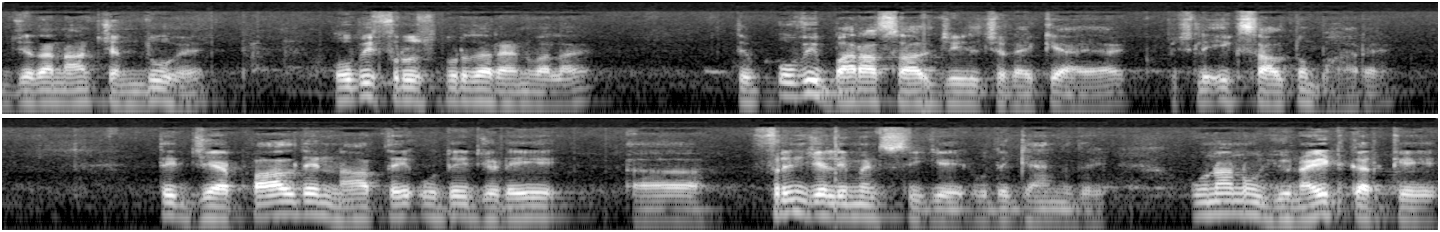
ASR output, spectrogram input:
ਜਿਹਦਾ ਨਾਮ ਚੰਦੂ ਹੈ। ਉਹ ਵੀ ਫਿਰੋਜ਼ਪੁਰ ਦਾ ਰਹਿਣ ਵਾਲਾ ਹੈ ਤੇ ਉਹ ਵੀ 12 ਸਾਲ ਜੇਲ੍ਹ 'ਚ ਰਹਿ ਕੇ ਆਇਆ ਹੈ ਪਿਛਲੇ 1 ਸਾਲ ਤੋਂ ਬਾਹਰ ਹੈ। ਤੇ ਜੈਪਾਲ ਦੇ ਨਾਂ ਤੇ ਉਹਦੇ ਜਿਹੜੇ ਫ੍ਰਿੰਜ ਐਲੀਮੈਂਟ ਸੀਗੇ ਉਹਦੇ ਗੈਂਗ ਦੇ। ਉਹਨਾਂ ਨੂੰ ਯੂਨਾਈਟ ਕਰਕੇ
